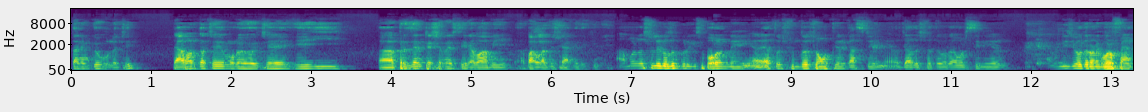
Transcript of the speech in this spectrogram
তানিমকেও বলেছি যে আমার কাছে মনে হয়েছে এই প্রেজেন্টেশনের সিনেমা আমি বাংলাদেশে আগে দেখিনি। আমার আসলে নতুন করে কিছু বলার নেই, এত সুন্দর চমৎকার কাস্টিং যাদের সাথে ওরা আমার সিনিয়র আমি নিজে ওদের অনেক বড় ফ্যান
